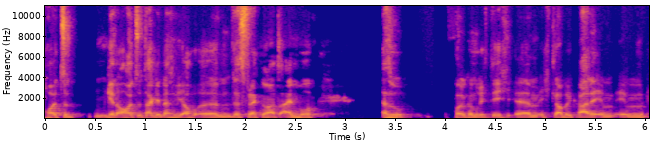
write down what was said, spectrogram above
heutzutage, genau, heutzutage natürlich auch, ähm, das vielleicht noch als Einwurf, also vollkommen richtig, ähm, ich glaube gerade im, im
